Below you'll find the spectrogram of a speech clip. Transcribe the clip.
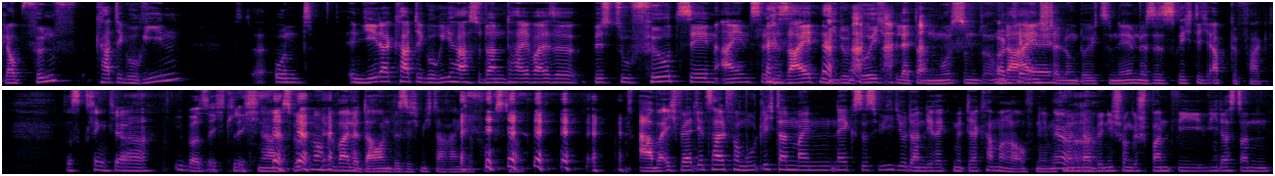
glaub, fünf Kategorien äh, und in jeder Kategorie hast du dann teilweise bis zu 14 einzelne Seiten, die du durchblättern musst, um, um okay. da Einstellungen durchzunehmen. Das ist richtig abgefuckt. Das klingt ja übersichtlich. Ja, das wird noch eine Weile dauern, bis ich mich da reingefuchst habe. Aber ich werde jetzt halt vermutlich dann mein nächstes Video dann direkt mit der Kamera aufnehmen können. Ja. Da bin ich schon gespannt, wie, wie das dann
